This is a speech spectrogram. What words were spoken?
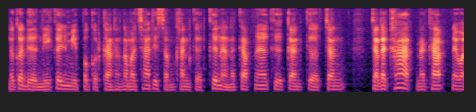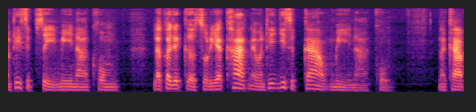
แล้วก็เดือนนี้ก็จะมีปรากฏการณ์ทางธรรมชาติที่สำคัญเกิดขึ้นนะครับนั่นก็คือการเกิดจันจันทคาตนะครับในวันที่ 14 มีนาคม แล้วก็จะเกิดสุริยคาสในวันที่ 29 มีนาคมนะครับ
